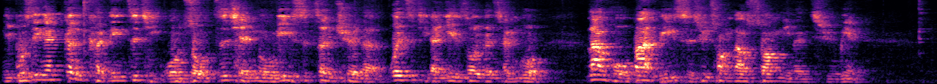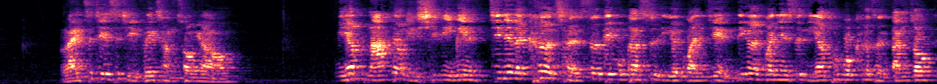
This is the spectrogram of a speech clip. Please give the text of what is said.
你不是应该更肯定自己？我走之前努力是正确的，为自己来验收一个成果，让伙伴彼此去创造双赢的局面。来，这件事情非常重要哦。你要拿掉你心里面今天的课程设定目标是一个关键，另外一个关键是你要通过课程当中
